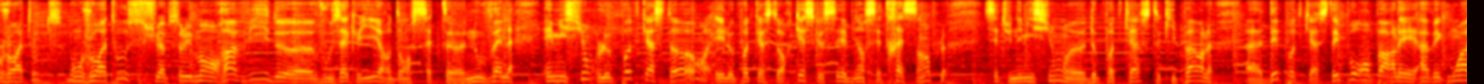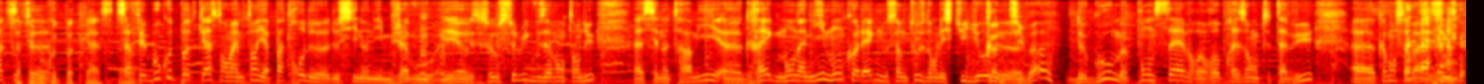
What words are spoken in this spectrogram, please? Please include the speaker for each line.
Speaker 1: Bonjour à toutes, bonjour à tous. Je suis absolument ravi de vous accueillir dans cette nouvelle émission, le Podcastor. Et le Podcastor, qu'est-ce que c'est? Eh bien, c'est très simple. C'est une émission euh, de podcast qui parle euh, des podcasts. Et pour en parler avec moi,
Speaker 2: Ça fait
Speaker 1: euh,
Speaker 2: beaucoup de podcasts.
Speaker 1: Ça fait beaucoup de podcasts en même temps, il n'y a pas trop de, de synonymes, j'avoue. Et euh, ce- celui que vous avez entendu, c'est notre ami euh, Greg, mon ami, mon collègue. Nous sommes tous dans les studios
Speaker 2: Comme
Speaker 1: de, Goum. Pont de Sèvres représente, t'as vu. Comment ça va, les amis?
